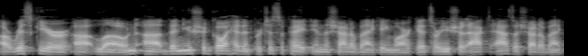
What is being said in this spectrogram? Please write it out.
a riskier uh, loan, uh, then you should go ahead and participate in the shadow banking markets, or you should act as a shadow bank.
